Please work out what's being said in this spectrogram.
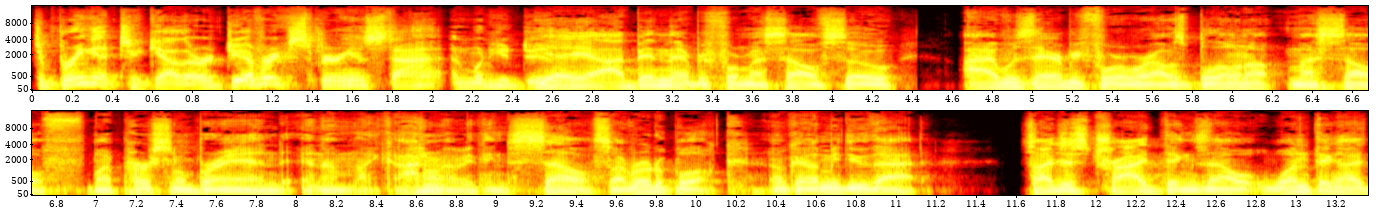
to bring it together. Do you ever experience that? And what do you do? Yeah, yeah. I've been there before myself. So I was there before where I was blowing up myself, my personal brand. And I'm like, I don't have anything to sell. So I wrote a book. Okay, let me do that. So I just tried things. Now, one thing I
